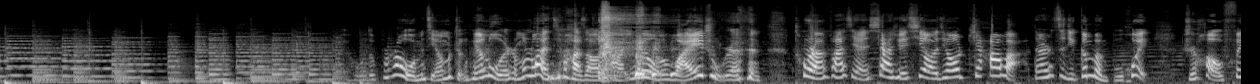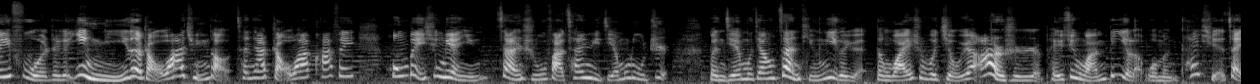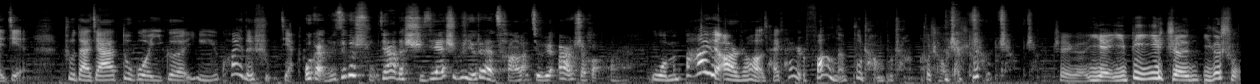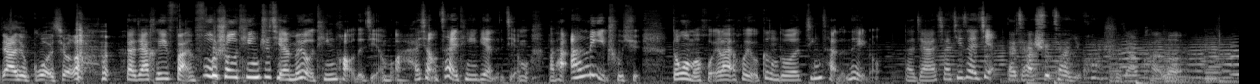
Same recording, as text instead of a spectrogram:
不知道我们节目整天录个什么乱七八糟的啊，因为我们 Y 主任突然发现下学期要教 Java，但是自己根本不会，只好飞赴这个印尼的爪哇群岛参加爪哇咖啡烘焙训练营，暂时无法参与节目录制。本节目将暂停一个月，等 Y 师傅九月二十日培训完毕了，我们开学再见。祝大家度过一个愉快的暑假。我感觉这个暑假的时间是不是有点长了？九月二十号啊。我们八月二十号才开始放呢，不长不长，不长不长不长不长不长。这个眼一闭一睁，一个暑假就过去了。大家可以反复收听之前没有听好的节目啊，还想再听一遍的节目，把它安利出去。等我们回来，会有更多精彩的内容。大家下期再见，大家暑假愉快，暑假快乐。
